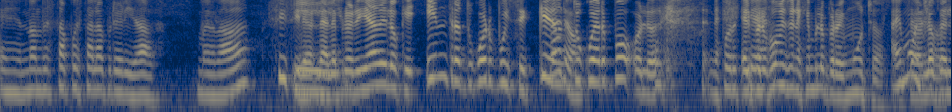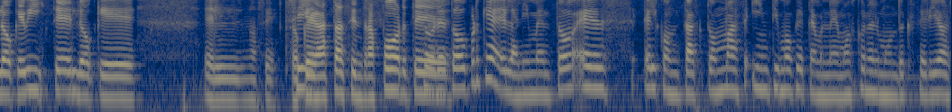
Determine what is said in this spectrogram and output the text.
en dónde está puesta la prioridad, ¿verdad? Sí, sí, la, prioridad de lo que entra a tu cuerpo y se queda en tu cuerpo, o lo el perfume es un ejemplo, pero hay muchos. Hay muchos. Lo que, lo que viste, lo que el no sé lo que gastas en transporte. Sobre todo porque el alimento es el contacto más íntimo que tenemos con el mundo exterior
